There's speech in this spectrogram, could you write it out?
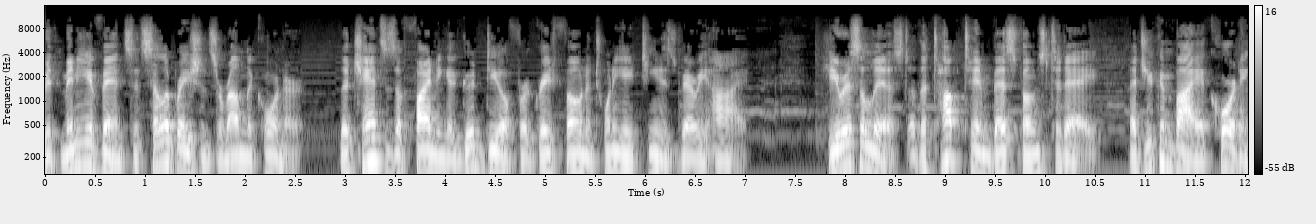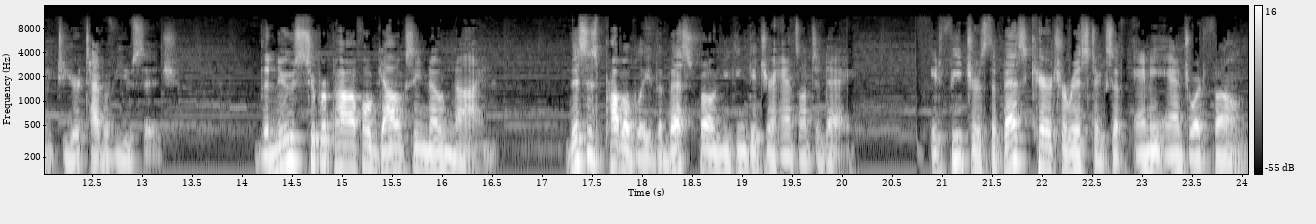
With many events and celebrations around the corner, the chances of finding a good deal for a great phone in 2018 is very high. Here is a list of the top 10 best phones today that you can buy according to your type of usage. The new super powerful Galaxy Note 9. This is probably the best phone you can get your hands on today. It features the best characteristics of any Android phone,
